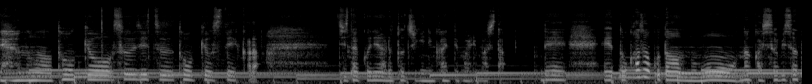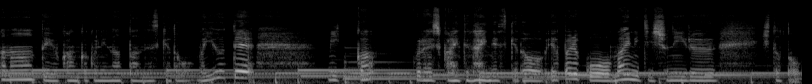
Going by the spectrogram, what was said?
あの東京数日東京ステイから自宅にある栃木に帰ってまいりました。で、えーと、家族と会うのもなんか久々だなっていう感覚になったんですけど、まあ、言うて3日ぐらいしか空いてないんですけどやっぱりこう毎日一緒にいる人と、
